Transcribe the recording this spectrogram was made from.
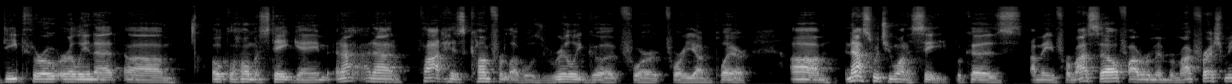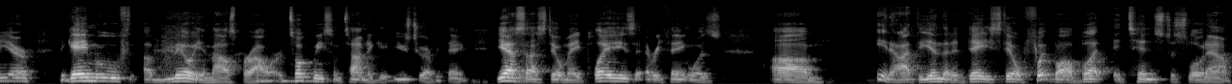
Deep throw early in that um, Oklahoma State game, and I and I thought his comfort level was really good for for a young player. Um, and that's what you want to see because, I mean, for myself, I remember my freshman year, the game moved a million miles per hour. It took me some time to get used to everything. Yes. I still made plays. Everything was, um, you know, at the end of the day, still football, but it tends to slow down.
